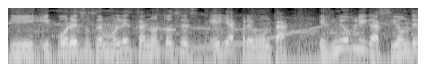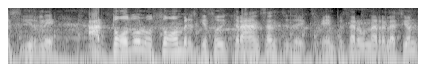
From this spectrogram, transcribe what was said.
y, y por eso se molesta, ¿no? Entonces ella pregunta, ¿es mi obligación decirle a todos los hombres que soy trans antes de empezar una relación?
